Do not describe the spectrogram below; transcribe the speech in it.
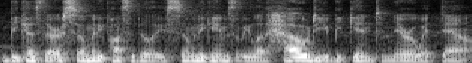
because there are so many possibilities, so many games that we love. How do you begin to narrow it down?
